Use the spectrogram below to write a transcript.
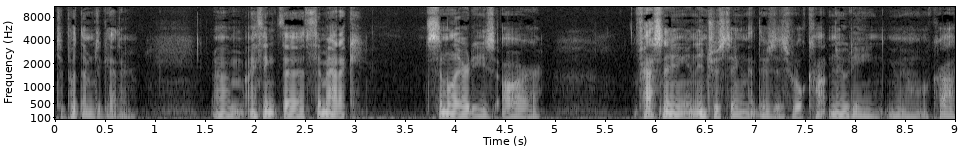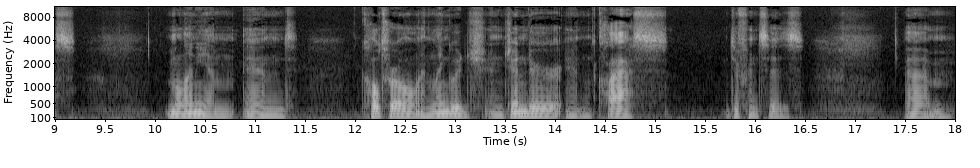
to put them together. Um, I think the thematic similarities are fascinating and interesting. That there's this real continuity, you know, across millennium and cultural and language and gender and class differences um,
